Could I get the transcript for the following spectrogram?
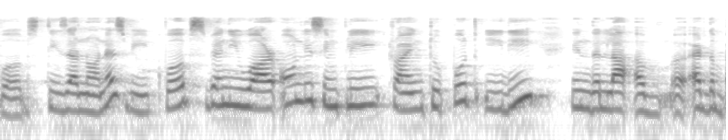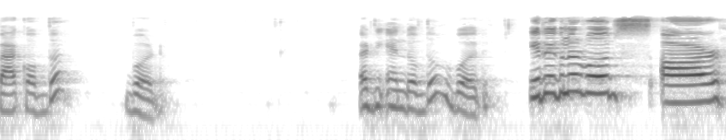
verbs. These are known as weak verbs. When you are only simply trying to put ed in the la- uh, uh, at the back of the word at the end of the word irregular verbs are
